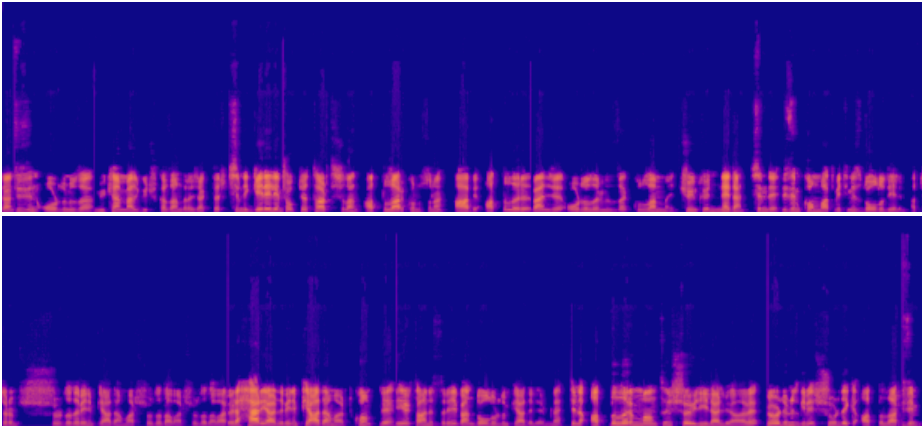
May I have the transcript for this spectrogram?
gerçekten sizin ordunuza mükemmel güç kazandıracaktır. Şimdi gelelim çokça tartışılan atlılar konusuna. Abi atlıları bence ordularınızda kullanmayın. Çünkü neden? Şimdi bizim combat bitimiz doldu diyelim. Atıyorum şurada da benim piyadem var. Şurada da var. Şurada da var. Böyle her yerde benim piyadem var. Komple bir tane sırayı ben doldurdum piyadelerimle. Şimdi atlıların mantığı şöyle ilerliyor abi. Gördüğünüz gibi şuradaki atlılar bizim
